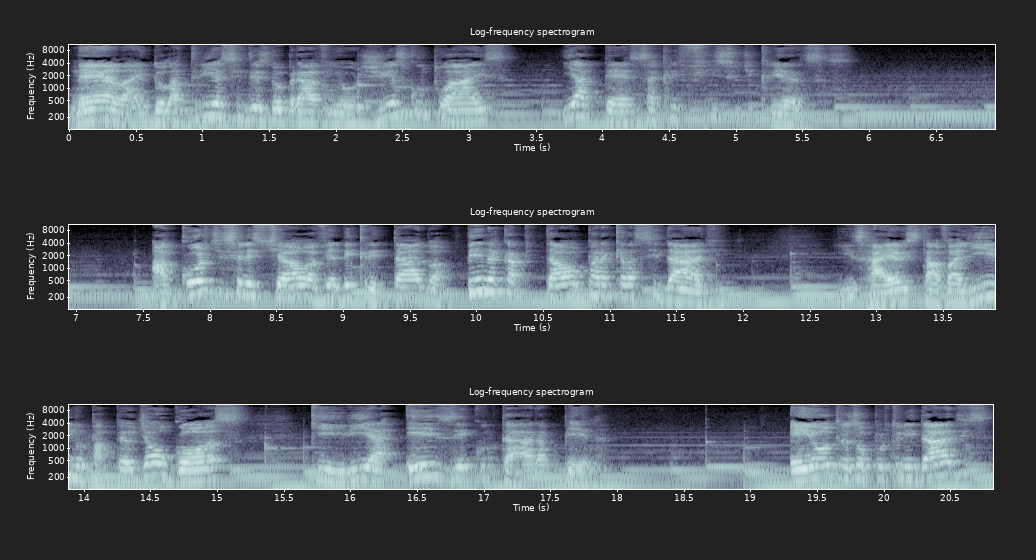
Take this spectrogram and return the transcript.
Nela, a idolatria se desdobrava em orgias cultuais e até sacrifício de crianças. A corte celestial havia decretado a pena capital para aquela cidade, e Israel estava ali no papel de algoz que iria executar a pena. Em outras oportunidades,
